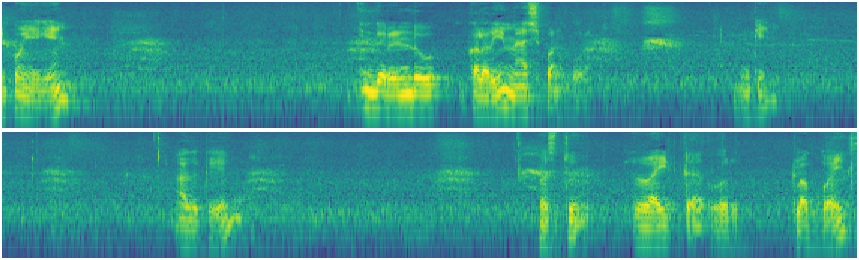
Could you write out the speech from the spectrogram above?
இப்போ எகெயின் இந்த ரெண்டு கலரையும் மேட்ச் பண்ண போகிறோம் ஓகே அதுக்கு ஃபஸ்ட்டு ரைட்டை ஒரு கிளாக் வைஸ்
